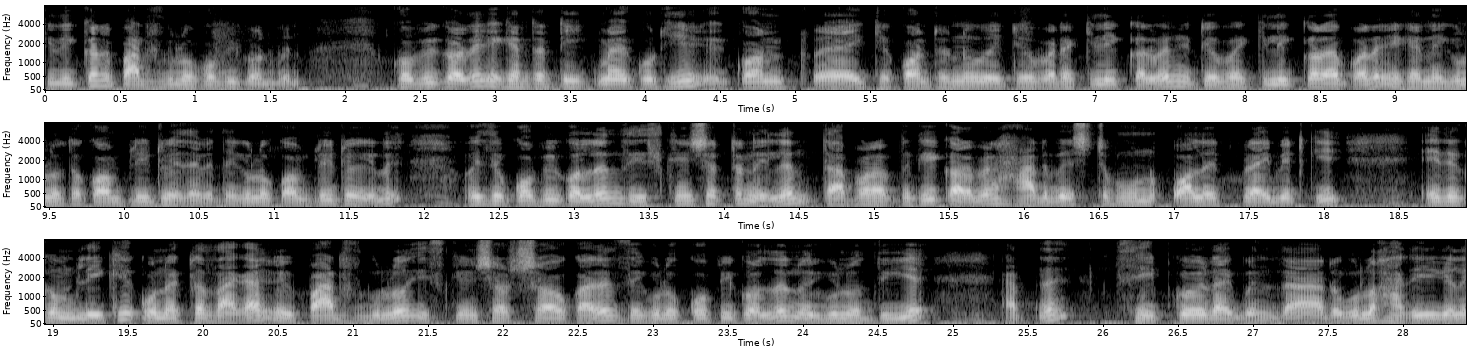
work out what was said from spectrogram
ক্লিক করে পার্টসগুলো কপি করবেন। কপি করে, এখানটা টিক মার্ক উঠিয়ে এইটা কন্টিনিউ এইটার উপরে ক্লিক করবেন এটার উপরে ক্লিক করার পরে এখানে এগুলো তো কমপ্লিট হয়ে যাবে। তো এগুলো কমপ্লিট হয়ে গেলে ওই যে কপি করলেন, যে স্ক্রিনশটটা নিলেন, তারপর আপনি কী করবেন হারভেস্ট মুন ওয়ালেট প্রাইভেট কি এরকম লিখে কোনো একটা জায়গায় ওই পার্টসগুলো স্ক্রিনশট সহকারে যেগুলো কপি করলেন, ওইগুলো দিয়ে আপনি সেভ করে রাখবেন। আর ওগুলো হারিয়ে গেলে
